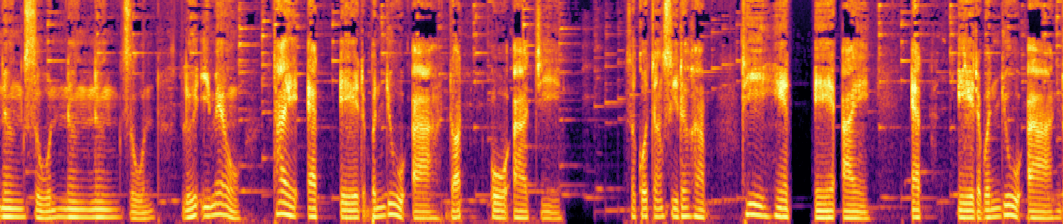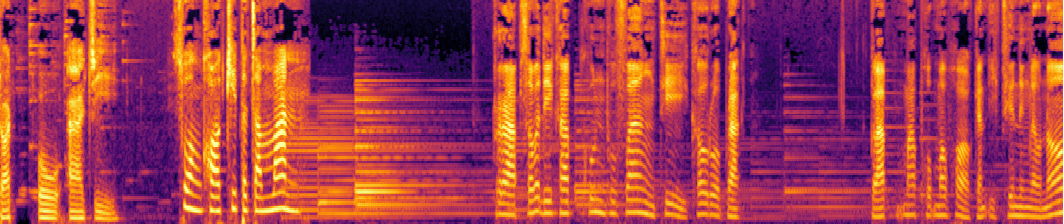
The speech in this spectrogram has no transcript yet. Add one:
10110 หรืออีเมลไทย at awr.org สะกดจังสีด้วยครับ ที่ h a i at awr.org ส่วนขอคิดประจำวันกราบสวัสดีครับ คุณผู้ฟังที่เข้ารบรัก กลับมาพบมาพอกันอีกเทือหนึ่งแล้วเนาะ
